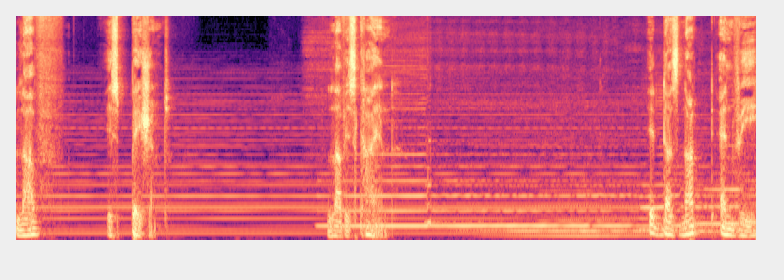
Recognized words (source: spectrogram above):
Love is patient. Love is kind. It does not envy.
